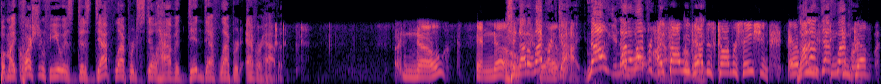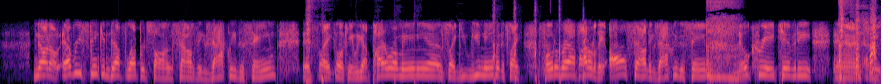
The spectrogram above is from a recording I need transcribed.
But my question for you is: Does Def Leppard still have it? Did Def Leppard ever have it? No. And no, you're not a leopard guy. No, you're not a leopard guy. I thought we've okay. had this conversation. Every not on Def Leppard. Def- no, no. Every stinking Def Leppard song sounds exactly the same. It's like, okay, we got Pyromania. It's like you, you name it. It's like Photograph. I don't know. They all sound exactly the same. No creativity. And I mean,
